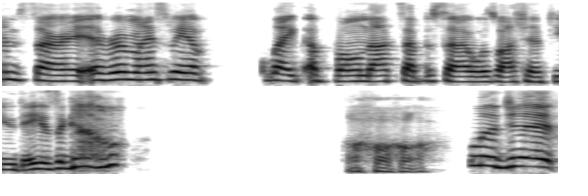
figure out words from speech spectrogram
I'm sorry. It reminds me of like a Boondocks episode I was watching a few days ago. oh, Legit.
